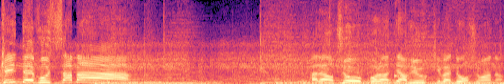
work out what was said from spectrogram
Kindevu Sama Alors Joe pour l'interview qui va nous rejoindre?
